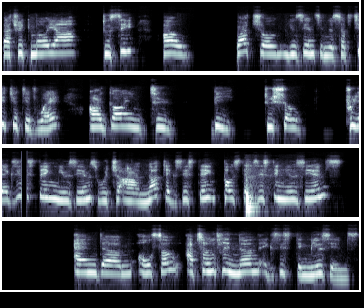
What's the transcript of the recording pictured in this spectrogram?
Patrick Moya, to see how virtual museums in a substitutive way are going to be to show pre-existing museums which are not existing, post-existing museums, and um, also absolutely non-existing museums.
